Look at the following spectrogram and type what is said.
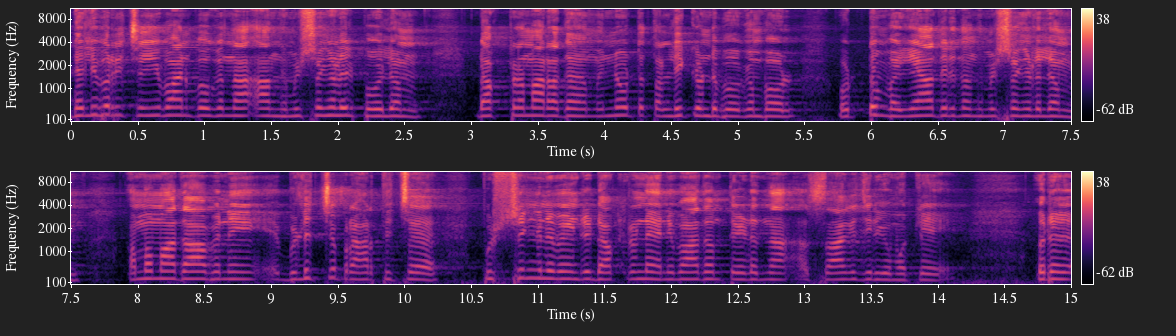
ഡെലിവറി ചെയ്യുവാൻ പോകുന്ന ആ നിമിഷങ്ങളിൽ പോലും ഡോക്ടർമാർ അത് മുന്നോട്ട് തള്ളിക്കൊണ്ടു പോകുമ്പോൾ ഒട്ടും വയ്യാതിരുന്ന നിമിഷങ്ങളിലും അമ്മ മാതാവിനെ വിളിച്ച് പ്രാർത്ഥിച്ച് പുഷിങ്ങിന് വേണ്ടി ഡോക്ടറിന്റെ അനുവാദം തേടുന്ന സാഹചര്യവുമൊക്കെ ഒരു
